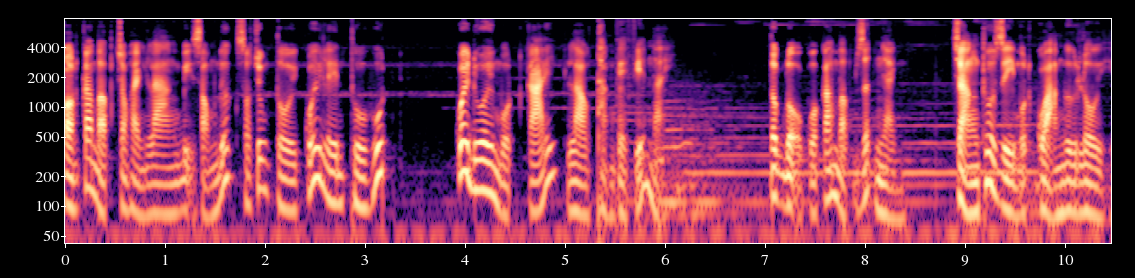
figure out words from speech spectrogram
Còn cá mập trong hành lang bị dòng nước do chúng tôi quấy lên thu hút Quay đuôi một cái lao thẳng về phía này. Tốc độ của cá mập rất nhanh, Chẳng thua gì một quả ngư lồi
